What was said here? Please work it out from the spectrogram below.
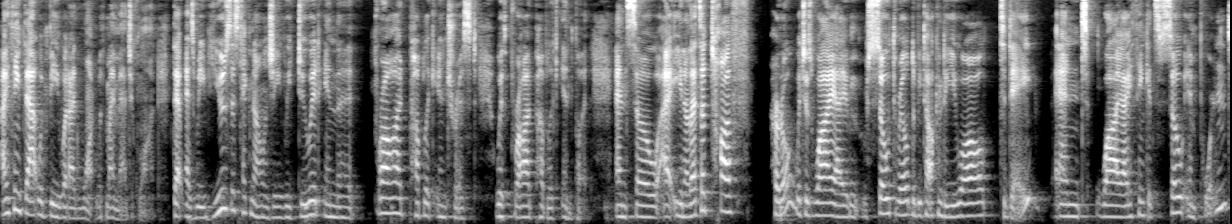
I think that would be what I'd want with my magic wand. That as we use this technology, we do it in the broad public interest with broad public input. And so I, you know, that's a tough hurdle, which is why I'm so thrilled to be talking to you all today and why I think it's so important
